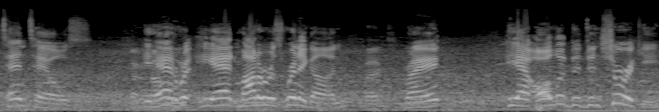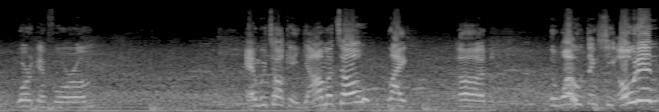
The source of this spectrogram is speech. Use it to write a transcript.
Ten Tails, he had Re- he had Madara's Rinnegan, right? He had all of the Jinchuriki working for him, and we're talking Yamato, like uh, the one who thinks she Oden.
